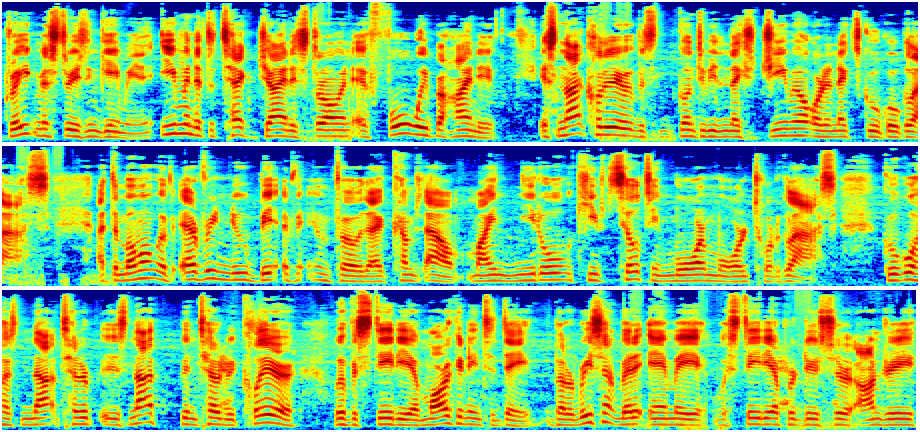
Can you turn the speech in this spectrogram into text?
great mysteries in gaming. Even if the tech giant is throwing a full weight behind it, it's not clear if it's going to be the next Gmail or the next Google Glass. At the moment, with every new bit of info that comes out, my needle keeps tilting more and more toward Glass. Google has not ter- is not been terribly clear with Stadia marketing to date, but a recent Reddit AMA with Stadia producer Andre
